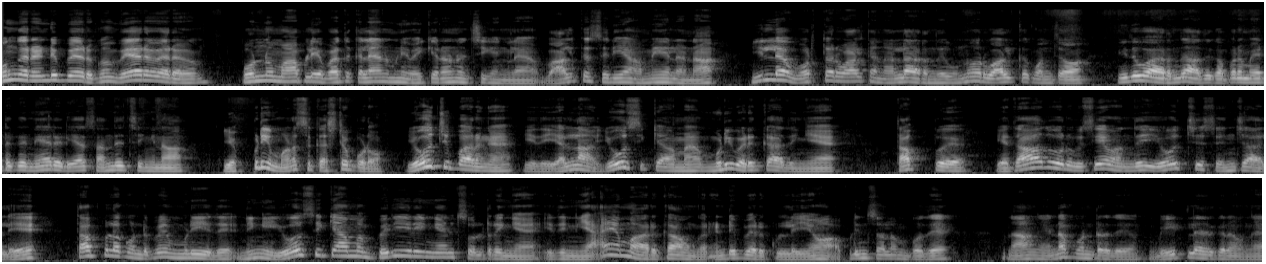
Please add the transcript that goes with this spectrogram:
உங்கள் ரெண்டு பேருக்கும் வேறு வேறு பொண்ணு மாப்பிள்ளையை பார்த்து கல்யாணம் பண்ணி வைக்கிறோன்னு வச்சுக்கோங்களேன். வாழ்க்கை சரியாக அமையலைன்னா இல்லை ஒருத்தர் வாழ்க்கை நல்லா இருந்து இன்னொரு வாழ்க்கை கொஞ்சம் இதுவாக இருந்து அதுக்கப்புறமேட்டுக்கு நேரடியாக சந்திச்சிங்கன்னா எப்படி மனசு கஷ்டப்படும்? யோசிச்சு பாருங்கள் இது எல்லாம் யோசிக்காமல் முடிவெடுக்காதீங்க. தப்பு ஏதாவது ஒரு விஷயம் வந்து யோசித்து செஞ்சாலே தப்பில் கொண்டு போய் முடியுது. நீங்கள் யோசிக்காமல் பிரியிறீங்கன்னு சொல்கிறீங்க இது நியாயமாக இருக்கா அவங்க ரெண்டு பேருக்குள்ளேயும் அப்படின்னு சொல்லும்போது நாங்கள் என்ன பண்ணுறது வீட்டில் இருக்கிறவங்க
